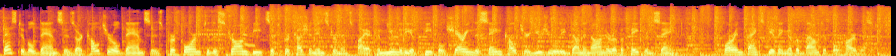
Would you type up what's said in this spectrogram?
Festival dances are cultural dances performed to the strong beats of percussion instruments by a community of people sharing the same culture usually done in honor of a patron saint or in thanksgiving of a bountiful harvest.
